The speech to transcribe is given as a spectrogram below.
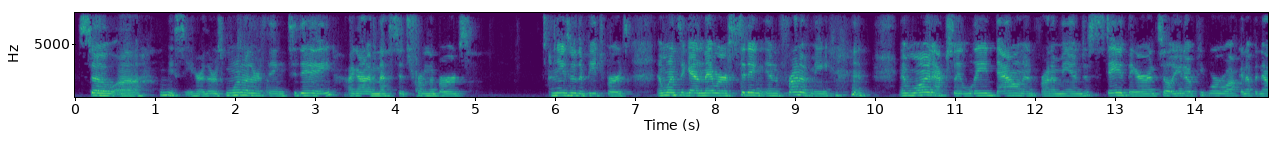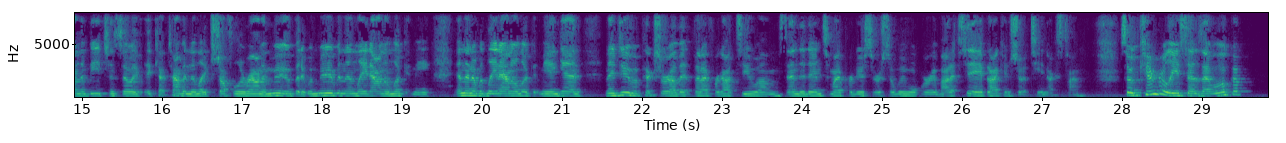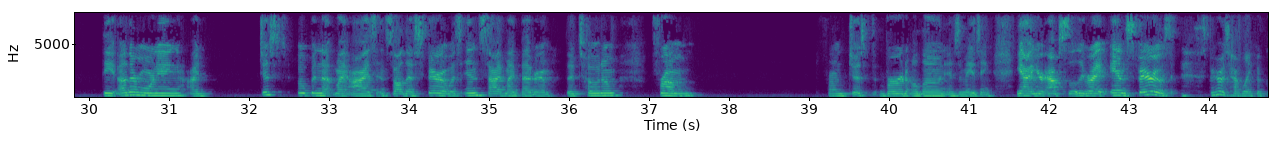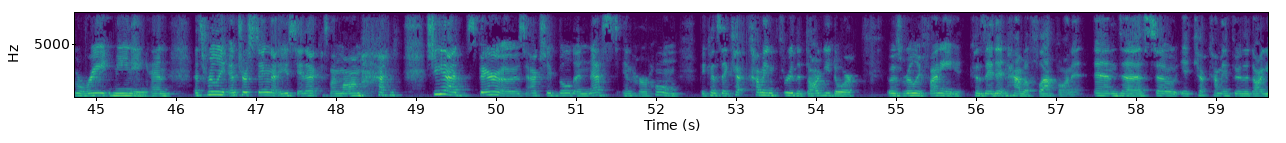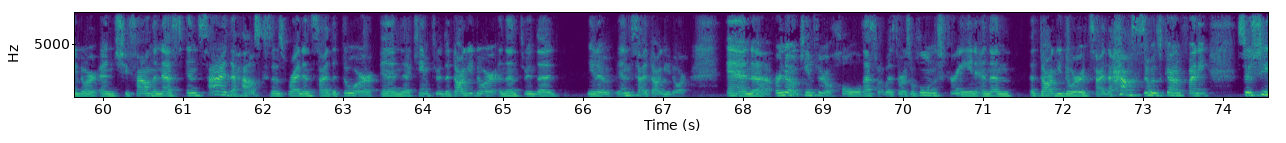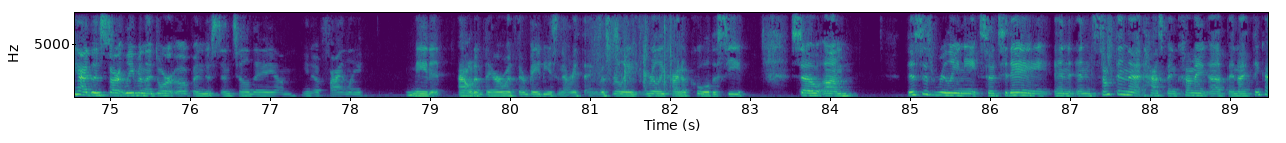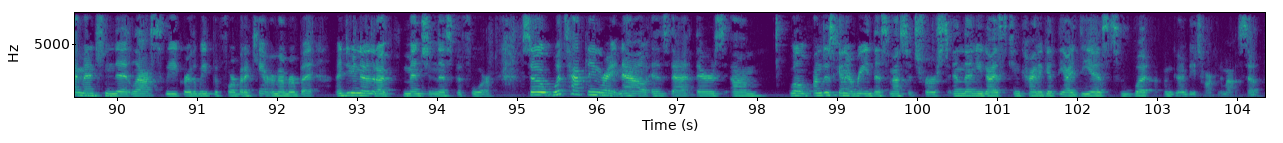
So uh, let me see here. There's one other thing. Today, I got a message from the birds and these are the beach birds. And once again, they were sitting in front of me. and one actually laid down in front of me and just stayed there until, you know, people were walking up and down the beach. And so it, it, kept having to like shuffle around and move, but it would move and then lay down and look at me. And then it would lay down and look at me again. And I do have a picture of it, but I forgot to um, send it in to my producer. So we won't worry about it today, but I can show it to you next time. So Kimberly says, I woke up the other morning. I just opened up my eyes and saw that sparrow was inside my bedroom. The totem from from just bird alone is amazing. Yeah, you're absolutely right. And sparrows, sparrows have like a great meaning. And it's really interesting that you say that because my mom had, she had sparrows actually build a nest in her home because they kept coming through the doggy door. It was really funny because they didn't have a flap on it. And uh, so it kept coming through the doggy door. And she found the nest inside the house because it was right inside the door and came through the doggy door and then through the you know, inside doggy door. And, uh, or no, it came through a hole. That's what it was. There was a hole in the screen and then a doggy door inside the house. So it was kind of funny. So she had to start leaving the door open just until they, um, you know, finally made it out of there with their babies and everything. It was really, really kind of cool to see. So, um, this is really neat. So today, and and something that has been coming up, and I think I mentioned it last week or the week before, but I can't remember. But I do know that I've mentioned this before. So what's happening right now is that there's, um, well, I'm just going to read this message first, and then you guys can kind of get the ideas to what I'm going to be talking about. So.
